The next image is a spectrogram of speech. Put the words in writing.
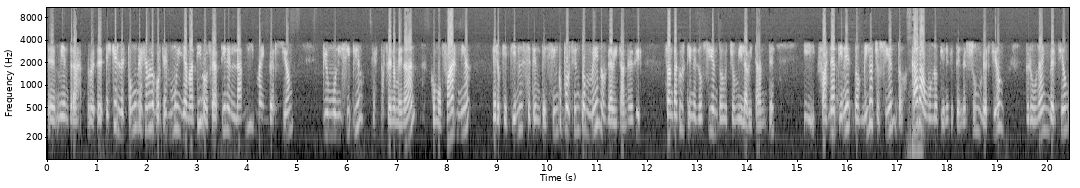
Eh, mientras, eh, es que les pongo un ejemplo porque es muy llamativo, o sea, tienen la misma inversión que un municipio que está fenomenal, como Fasnia, pero que tiene el 75% menos de habitantes, es decir, Santa Cruz tiene 208.000 habitantes y Fasnia tiene 2.800. Cada uno tiene que tener su inversión, pero una inversión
